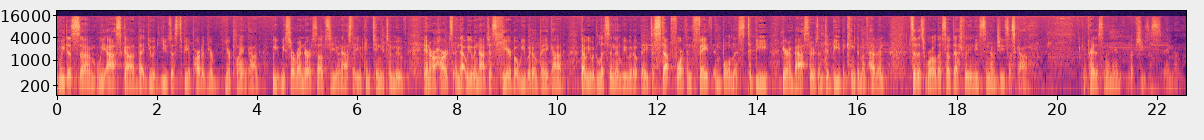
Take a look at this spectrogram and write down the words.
we just um, we ask God that you would use us to be a part of your, your plan, God. We, we surrender ourselves to you and ask that you would continue to move in our hearts and that we would not just hear, but we would obey, God. That we would listen and we would obey, to step forth in faith and boldness to be your ambassadors and to be the kingdom of heaven to this world that so desperately needs to know Jesus, God. We pray this in the name of Jesus. Amen.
